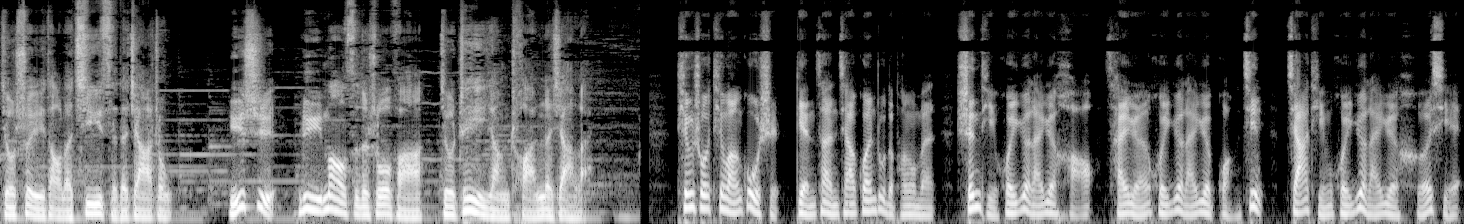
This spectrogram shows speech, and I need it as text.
就睡到了妻子的家中，于是绿帽子的说法就这样传了下来。听说听完故事，点赞加关注的朋友们，身体会越来越好，财源会越来越广进，家庭会越来越和谐。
